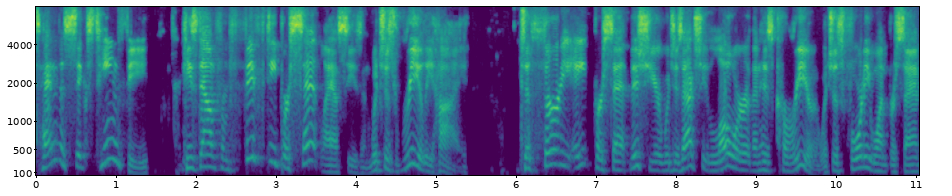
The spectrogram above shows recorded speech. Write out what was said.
10 to 16 feet, he's down from 50% last season, which is really high, to 38% this year, which is actually lower than his career, which is 41%.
